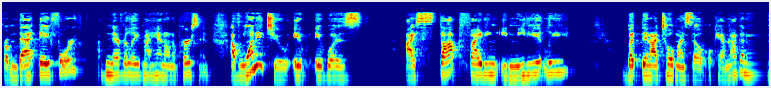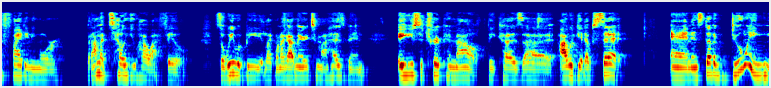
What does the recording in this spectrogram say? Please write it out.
From that day forth, I've never laid my hand on a person. I've wanted to. It, it was, I stopped fighting immediately, but then I told myself, okay, I'm not going to fight anymore, but I'm going to tell you how I feel. So we would be like, when I got married to my husband, it used to trip him out because uh, I would get upset. And instead of doing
